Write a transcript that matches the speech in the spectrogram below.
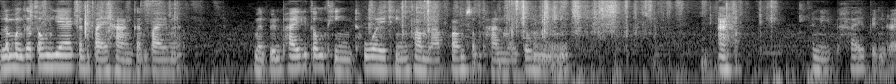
แล้วมันก็ต้องแยกกันไปห่างกันไปแบบเหมือนเป็นไพ่ที่ต้องทิ้งถ้วยทิ้งความรักความสัมพันธ์ไว้ตรงนี้ อะ อันนี้ไพ่เป็นไร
